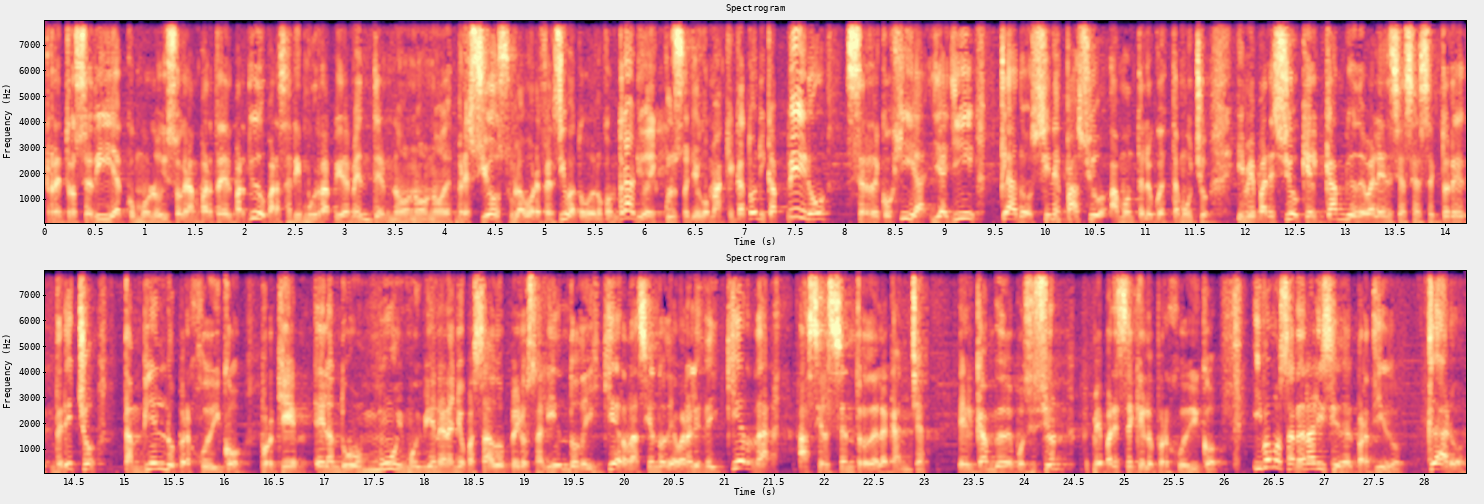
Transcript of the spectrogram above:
retrocedía como lo hizo gran parte del partido para salir muy rápidamente, no, no, no despreció su labor ofensiva, todo lo contrario, incluso llegó más que Católica, pero se recogía y allí, claro, sin espacio, a Monte le cuesta mucho. Y me pareció que el cambio de Valencia hacia el sector derecho también lo perjudicó, porque él anduvo muy, muy bien el año pasado, pero saliendo de izquierda, haciendo diagonales de izquierda hacia el centro de la cancha el cambio de posición me parece que lo perjudicó. Y vamos al análisis del partido. Claro,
